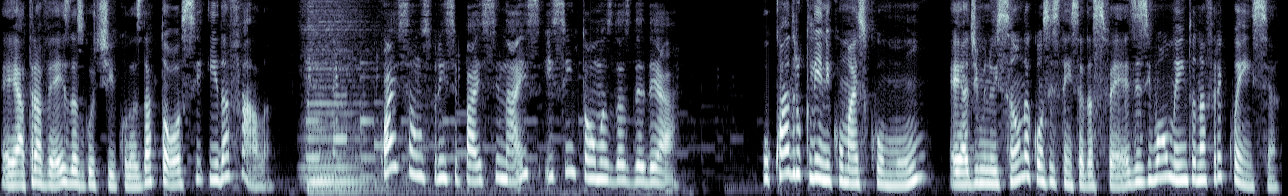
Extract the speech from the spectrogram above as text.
é, através das gotículas da tosse e da fala. Quais são os principais sinais e sintomas das DDA? O quadro clínico mais comum é a diminuição da consistência das fezes e o aumento na frequência,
